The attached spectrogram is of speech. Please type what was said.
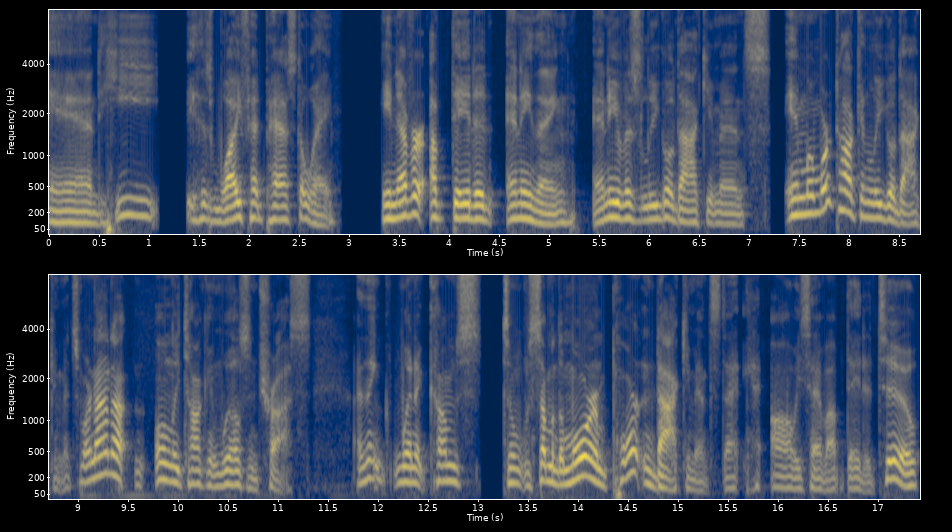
and he his wife had passed away. He never updated anything, any of his legal documents. And when we're talking legal documents, we're not uh, only talking wills and trusts. I think when it comes to some of the more important documents that always have updated too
